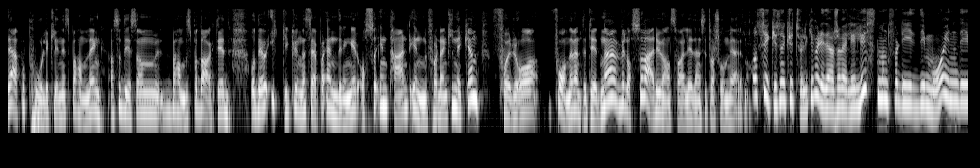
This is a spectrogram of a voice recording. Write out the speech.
det er på poliklinisk behandling. Altså de som behandles på dagtid. Og det å ikke kunne se på endringer også også internt innenfor den klinikken for å få ned ventetidene, vil også være uansvarlig i den situasjonen vi er i nå. Og Sykehusene kutter vel ikke fordi de har så veldig lyst, men fordi de må inn de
